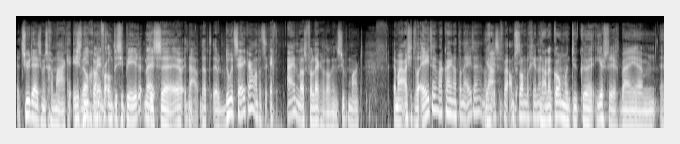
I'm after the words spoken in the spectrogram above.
het zuurdesem is gaan maken, is, Is wel niet bang gewend. voor anticiperen. Nee. Dus eh, nou, dat, eh, doe het zeker, want het is echt eindeloos veel lekkerder dan in de supermarkt. En Maar als je het wil eten, waar kan je dat dan eten? Dan Ja. is het bij Amsterdam beginnen. Nou, dan komen we natuurlijk eh, eerst terecht bij, ehm, eh,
